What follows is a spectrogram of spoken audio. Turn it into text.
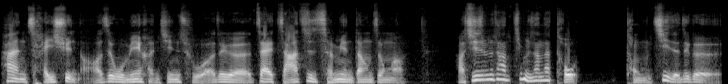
和财讯啊，这我们也很清楚啊，这个在杂志层面当中啊，啊，其实它基本上它投统计的这个。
